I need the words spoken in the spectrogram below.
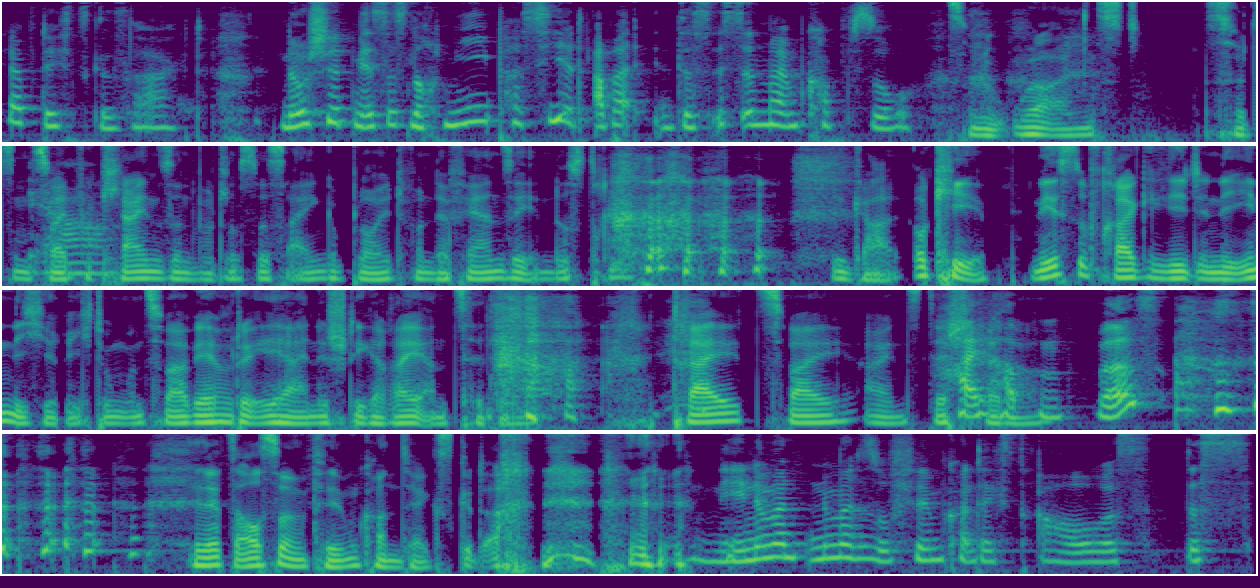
ich habe nichts gesagt. No shit, mir ist das noch nie passiert, aber das ist in meinem Kopf so. So eine Urangst. Das wird uns, ja. seit wir klein sind, wird uns das eingebläut von der Fernsehindustrie. Egal. Okay, nächste Frage geht in eine ähnliche Richtung. Und zwar, wer würde eher eine Schlägerei anzetteln? Drei, zwei, eins, der Schredder. Happen. Was? Ich hätte jetzt auch so im Filmkontext gedacht. nee, nimm mal, nimm mal so Filmkontext raus. Das,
